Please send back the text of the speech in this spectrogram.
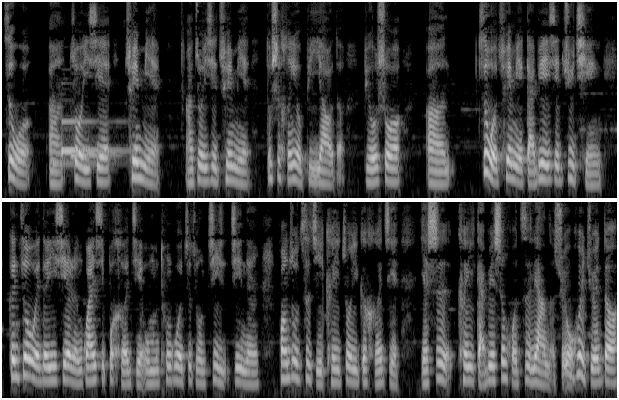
自我啊做一些催眠啊做一些催眠都是很有必要的，比如说嗯。自我催眠，改变一些剧情，跟周围的一些人关系不和解，我们通过这种技技能帮助自己可以做一个和解，也是可以改变生活质量的。所以我会觉得，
